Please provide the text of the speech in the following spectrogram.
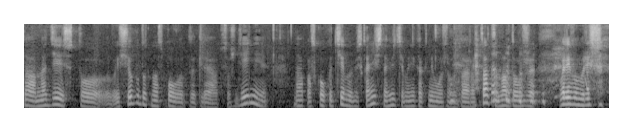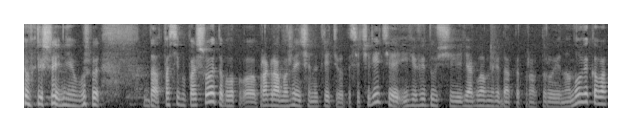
Да, надеюсь, что еще будут у нас поводы для обсуждения, да, поскольку тема бесконечна, видите, мы никак не можем да, расстаться, надо уже волевым решением уже да, спасибо большое. Это была э, программа «Женщины третьего тысячелетия». Ее ведущие, я главный редактор «Правда Руина Новикова»,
